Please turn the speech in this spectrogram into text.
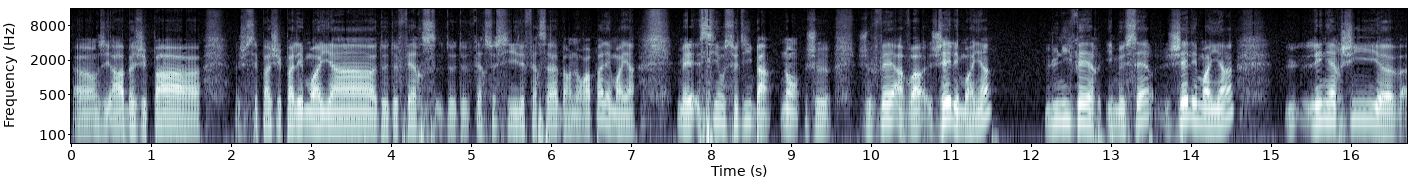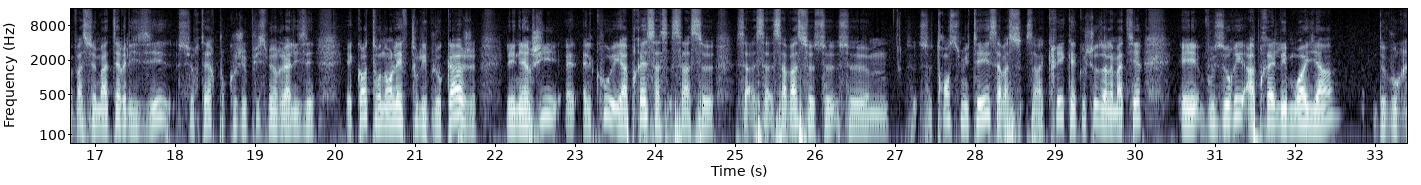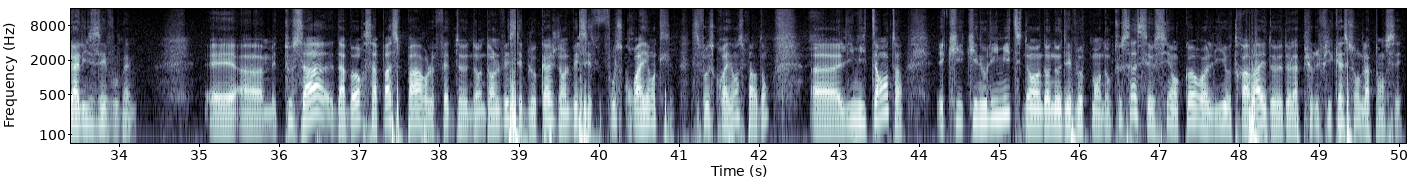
on se dit ah ben j'ai pas, je sais pas, j'ai pas les moyens de, faire de, faire ceci, de faire ça, ben on n'aura pas les moyens. Mais si on se dit ben non, je je vais avoir, j'ai les moyens, l'univers, il me sert, j'ai les moyens, l'énergie euh, va se matérialiser sur Terre pour que je puisse me réaliser. Et quand on enlève tous les blocages, l'énergie, elle, coule et après, ça, va se, transmuter, ça va créer quelque chose dans la matière et vous aurez après les moyens de vous réaliser vous-même. Et, euh, mais tout ça, d'abord, ça passe par le fait d'enlever ces blocages, d'enlever ces fausses croyances, euh, limitantes et qui, nous limitent dans, nos développements. Donc tout ça, c'est aussi encore lié au travail de, la purification de la pensée.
